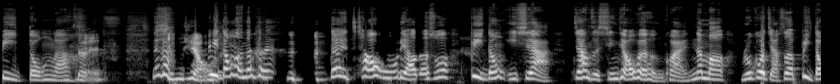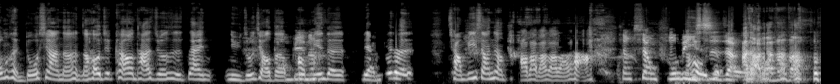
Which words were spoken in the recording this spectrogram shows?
壁咚啦，对，那个壁咚的那个，对，超无聊的说壁咚一下，这样子心跳会很快。那么如果假设壁咚很多下呢，然后就看到他就是在女主角的旁边的两边的墙壁上这样啪啪啪啪啪啪，像像福利士这样啪啪啪啪。对，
